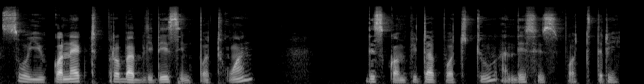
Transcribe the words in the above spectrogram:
So you connect probably this in port 1, this computer port 2, and this is port 3.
